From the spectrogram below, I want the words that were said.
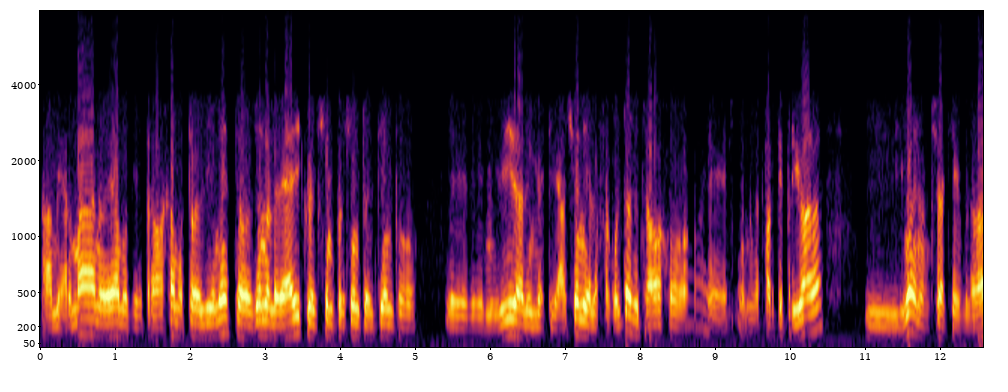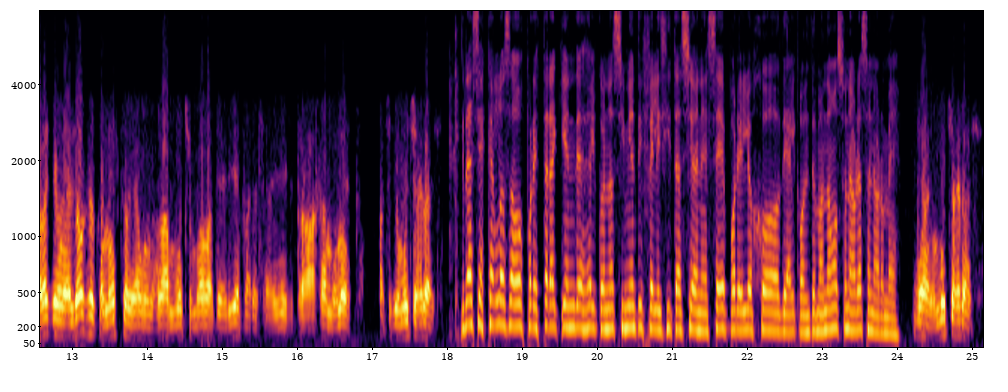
a mi hermano, digamos, que trabajamos todo el día en esto. Yo no le dedico el 100% del tiempo de, de mi vida a la investigación y a la facultad. Yo trabajo eh, en la parte privada. Y bueno, o sea que la verdad que un elogio con esto, digamos, nos da mucho más batería para seguir trabajando en esto. Así que muchas gracias. Gracias, Carlos, a vos por estar aquí en Desde el Conocimiento y felicitaciones eh, por el ojo de halcón. Te mandamos un abrazo enorme. Bueno, muchas gracias.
